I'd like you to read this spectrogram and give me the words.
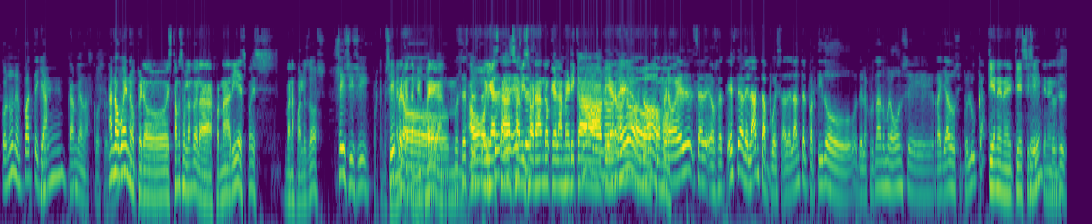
Con un empate ya cambian las cosas. Ah, no, bueno, pero estamos hablando de la jornada 10, pues. Van a jugar los dos. Sí, sí, sí. Porque pues Sí, América pero, también juega. pues, este o es- ya este- estás este es- avisorando que el América No, no, pierde no, no, o cómo? pero él, o sea, este adelanta, pues, adelanta el partido de la jornada número 11, Rayados y Toluca. Tienen, eh, tie- sí, sí, tienen. Entonces,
